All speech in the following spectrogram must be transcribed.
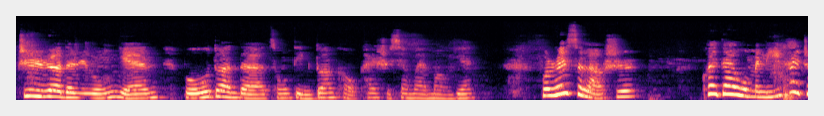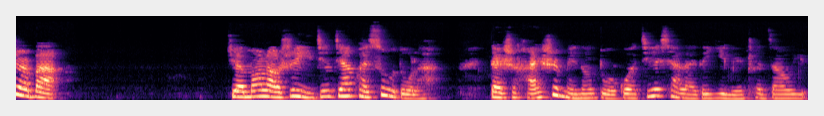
炙热的熔岩不断的从顶端口开始向外冒烟。弗瑞斯老师，快带我们离开这儿吧！卷毛老师已经加快速度了，但是还是没能躲过接下来的一连串遭遇。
